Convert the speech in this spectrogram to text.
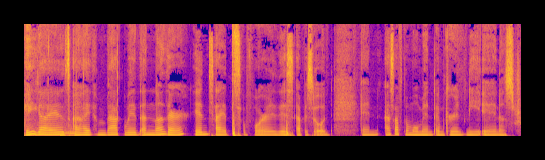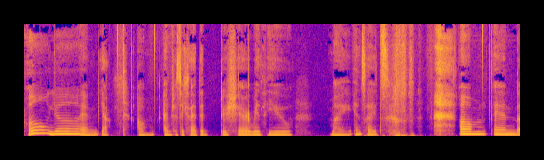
Hey guys, I am back with another insights for this episode. And as of the moment, I'm currently in Australia, and yeah, um, I'm just excited to share with you my insights. um, and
